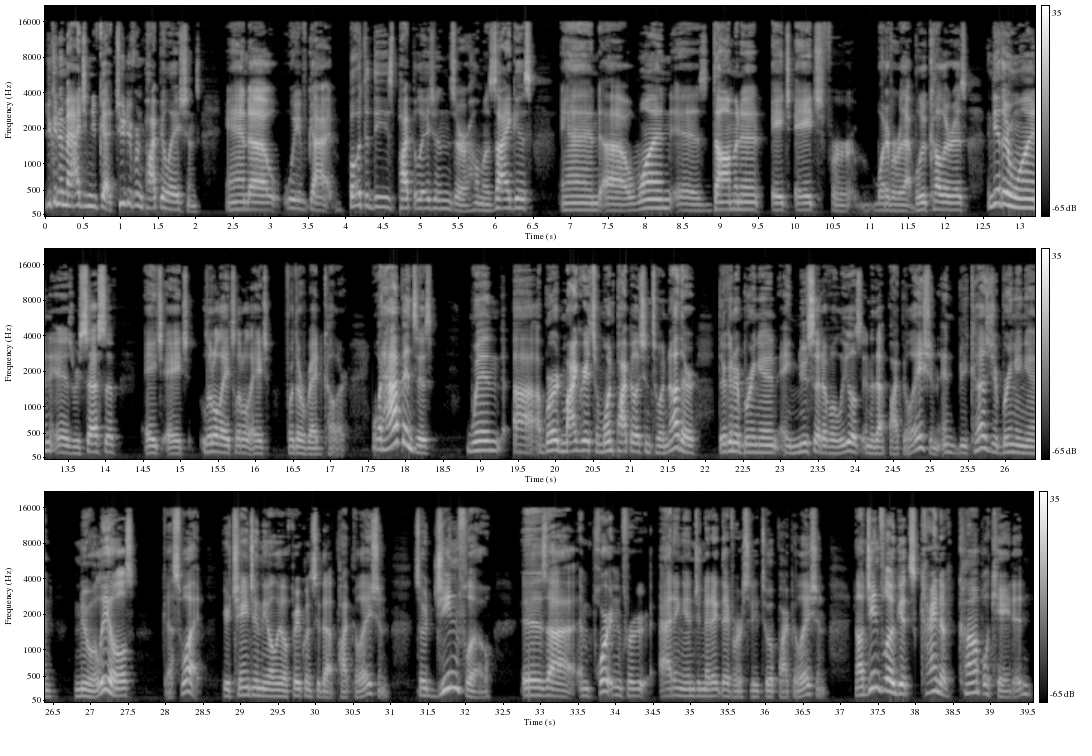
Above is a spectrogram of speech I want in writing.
You can imagine you've got two different populations, and uh, we've got both of these populations are homozygous, and uh, one is dominant HH for whatever that blue color is, and the other one is recessive HH, little h, little h for the red color. What happens is when uh, a bird migrates from one population to another, they're going to bring in a new set of alleles into that population. And because you're bringing in new alleles, guess what? You're changing the allele frequency of that population. So gene flow is uh, important for adding in genetic diversity to a population. Now, gene flow gets kind of complicated,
